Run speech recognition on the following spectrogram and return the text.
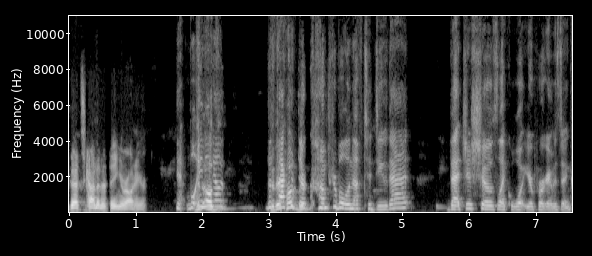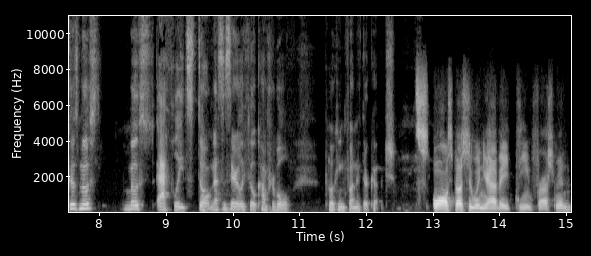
That's kind of the thing around here. Yeah. Well, Did- and oh, you know, the did they fact that they're comfortable enough to do that, that just shows like what your program is doing. Because most most athletes don't necessarily feel comfortable poking fun at their coach. Well, especially when you have 18 freshmen,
